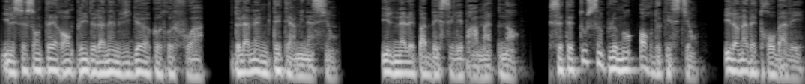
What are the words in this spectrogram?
Il se sentait rempli de la même vigueur qu'autrefois, de la même détermination. Il n'allait pas baisser les bras maintenant. C'était tout simplement hors de question. Il en avait trop bavé.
